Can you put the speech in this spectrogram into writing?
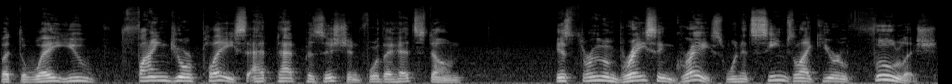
But the way you find your place at that position for the headstone is through embracing grace when it seems like you're foolish,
